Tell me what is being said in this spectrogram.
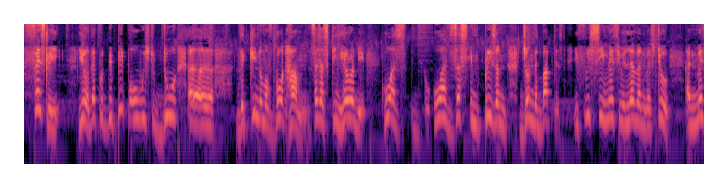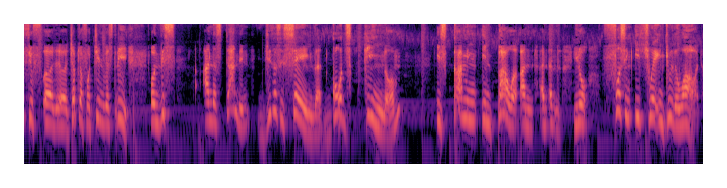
Firstly, you know, there could be people who wish to do uh, the kingdom of God harm, such as King Herod, who has who has just imprisoned John the Baptist. If we see Matthew 11 verse 2 and Matthew uh, uh, chapter 14 verse 3, on this understanding, Jesus is saying that God's kingdom is coming in power and, and, and you know forcing its way into the world.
